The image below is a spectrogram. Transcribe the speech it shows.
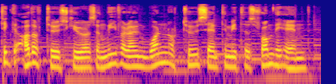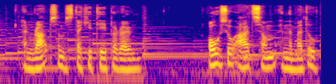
Take the other two skewers and leave around 1 or 2 centimetres from the end and wrap some sticky tape around. Also add some in the middle.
